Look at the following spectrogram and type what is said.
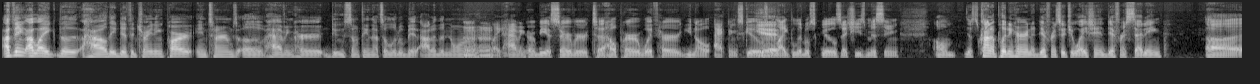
I think I like the how they did the training part in terms of having her do something that's a little bit out of the norm, Mhm. like having her be a server to help her with her, you know, acting skills Yeah. like little skills that she's missing. Um, just kind of putting her in a different situation, different setting, uh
